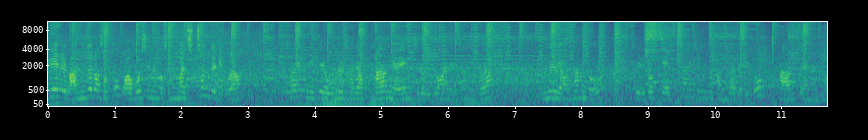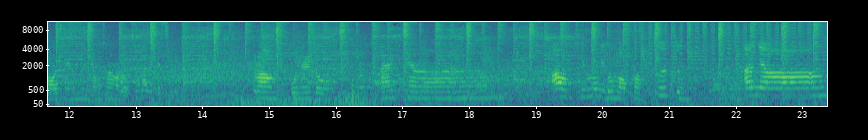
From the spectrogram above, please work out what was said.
기회를 만들어서 꼭 와보시는 거 정말 추천드리고요 저희는 이제 오늘 저녁 다음 여행지로 이동할 예정이고요 오늘 영상도 즐겁게 시청해주셔서 감사드리고 다음 주에는 더 재밌는 영상으로 찾아뵙겠습니다. 그럼 오늘도 안녕. 아우 뒷목이 너무 아파. 후유증. 안녕.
